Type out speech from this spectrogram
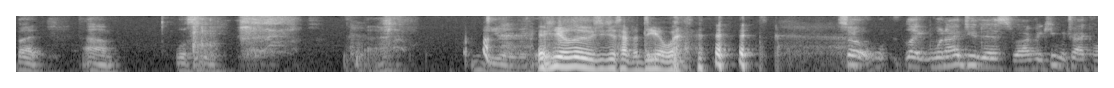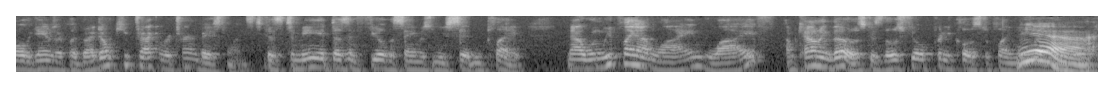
but um, we'll see. Uh, deal with it. If you lose, you just have to deal with it. So, like when I do this, well, I've been keeping track of all the games I played, but I don't keep track of return-based ones because to me it doesn't feel the same as when we sit and play. Now, when we play online live, I'm counting those because those feel pretty close to playing. Yeah.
